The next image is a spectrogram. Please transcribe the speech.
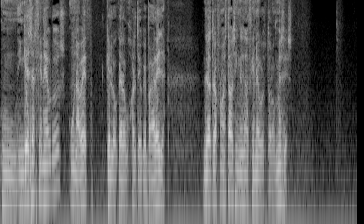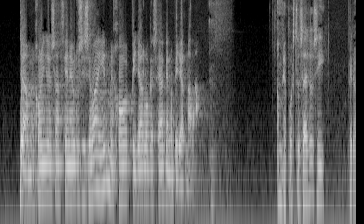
Mm, Ingresas 100 euros una vez, que es lo que a lo mejor tengo que pagar ella. De la otra forma estabas ingresando 100 euros todos los meses. ya, mejor ingresar 100 euros si se va a ir, mejor pillar lo que sea que no pillar nada. Hombre, puestos a eso sí, pero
